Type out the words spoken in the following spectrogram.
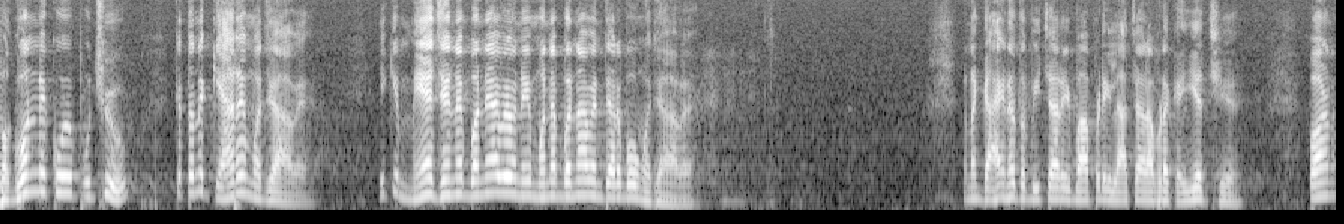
ભગવાનને કોઈ પૂછ્યું કે તને ક્યારે મજા આવે? એ કે મેં જેને બનાવ્યો ને એ મને બનાવે ને ત્યારે બહુ મજા આવે. અને ગાયને તો બિચારી બાપડી લાચાર આપણે કહીએ જ છીએ. પણ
